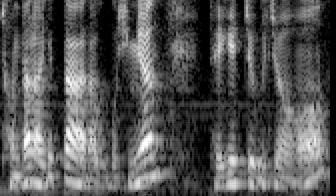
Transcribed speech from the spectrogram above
전달하겠다 라고 보시면 되겠죠, 그죠?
